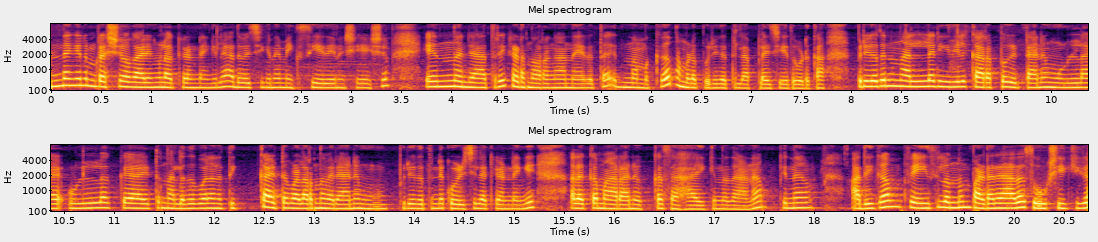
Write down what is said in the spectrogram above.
എന്തെങ്കിലും ബ്രഷോ കാര്യങ്ങളൊക്കെ ഉണ്ടെങ്കിൽ അത് വെച്ചിങ്ങനെ മിക്സ് ചെയ്തതിന് ശേഷം എന്നും രാത്രി കിടന്നുറങ്ങാൻ നേരത്ത് ഇത് നമുക്ക് നമ്മുടെ പുരുകത്തിൽ അപ്ലൈ ചെയ്ത് കൊടുക്കാം. പുരുകത്തിന് നല്ല രീതിയിൽ കറുപ്പ് കിട്ടാനും ഉള്ള ഉള്ളൊക്കെ ആയിട്ട് നല്ലതുപോലെ തിക്കായിട്ട് വളർന്നു വരാനും പുരുകത്തിന്റെ കൊഴിച്ചിലൊക്കെ ഉണ്ടെങ്കിൽ അതൊക്കെ മാറാനും ഒക്കെ സഹായിക്കുന്നതാണ്. പിന്നെ അധികം ഫേസിലൊന്നും പടരാതെ സൂക്ഷിക്കുക.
